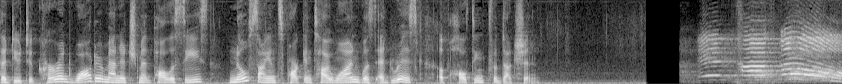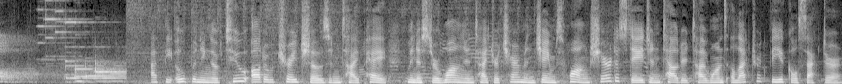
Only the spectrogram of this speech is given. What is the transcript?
that due to current water management policies, no science park in Taiwan was at risk of halting production. At the opening of two auto trade shows in Taipei, Minister Wang and Taitra Chairman James Huang shared a stage and touted Taiwan's electric vehicle sector.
